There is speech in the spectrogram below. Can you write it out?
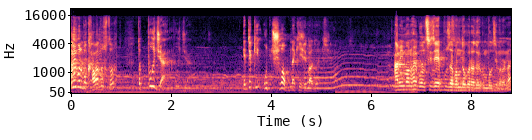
আমি বলব খাওয়া দোস্ত। তো পূজা পূজা এটা কি উৎসব নাকি ইবাদত? আমি মনে হয় বলছি যে পূজা বন্ধ করে ওরকম বলছি মনে না?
